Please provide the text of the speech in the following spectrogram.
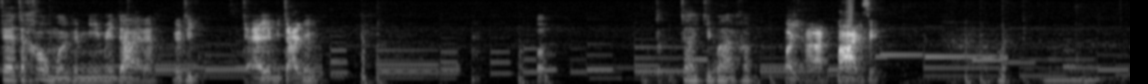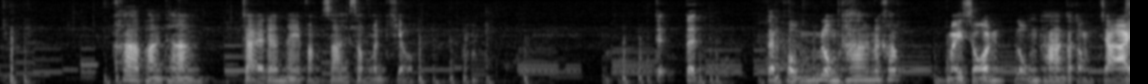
แกจะเข้าเมืองทางนี้ไม่ได้นะ เดี๋ยวที่แกยังไม่จ่ายเงินเออจ่ายกี่บาทครับ ไปอ่านป้ายสิ ค่าผ่านทางจ่ายด้านในฝั่งซ้ายสองเงินเขียว แต่แต่แต่ผมหลงทางนะครับ ไม่สนหลงทางก็ต้องจ่าย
